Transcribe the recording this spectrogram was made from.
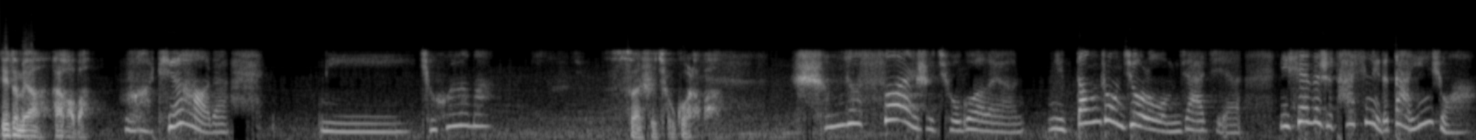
你怎么样？还好吧？我挺好的。你求婚了吗？算是求过了吧。什么叫算是求过了呀？你当众救了我们家姐，你现在是他心里的大英雄啊！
